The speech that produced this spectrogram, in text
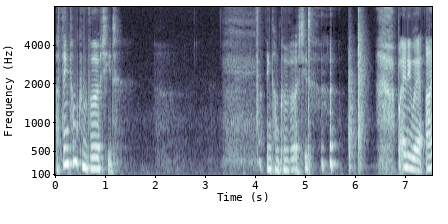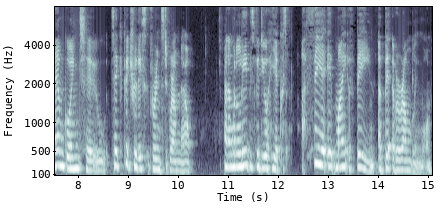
I think I'm converted. I think I'm converted. but anyway, I am going to take a picture of this for Instagram now. And I'm going to leave this video here because I fear it might have been a bit of a rambling one.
